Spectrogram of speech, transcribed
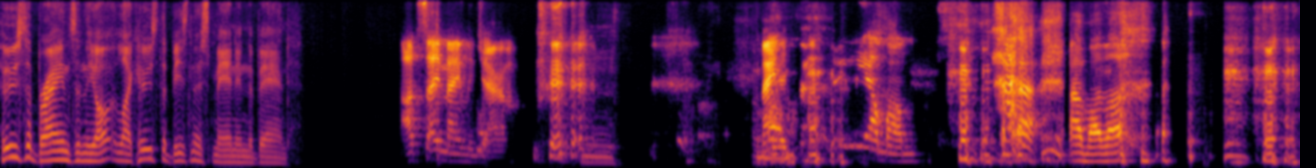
Who's the brains and the like who's the businessman in the band? I'd say mainly Jaram. Mm. Mainly, Mum. mainly our mum. Our mother.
